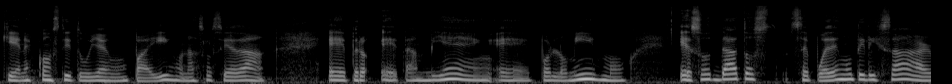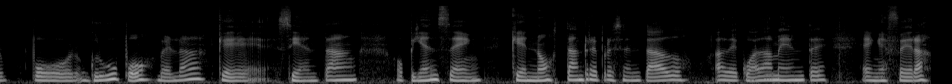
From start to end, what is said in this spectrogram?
quienes constituyen un país, una sociedad. Eh, pero eh, también, eh, por lo mismo, esos datos se pueden utilizar por grupos, ¿verdad? Que sientan o piensen que no están representados adecuadamente en esferas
